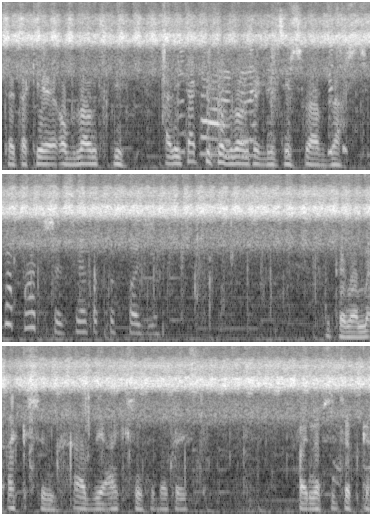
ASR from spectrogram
te takie obrączki. Ale i tak tych tak, obrączek nikt nie sprawdza. przecież trzeba patrzeć, na to co wchodzi. Tutaj mamy Action, AB Action chyba to jest fajna przyczepka.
